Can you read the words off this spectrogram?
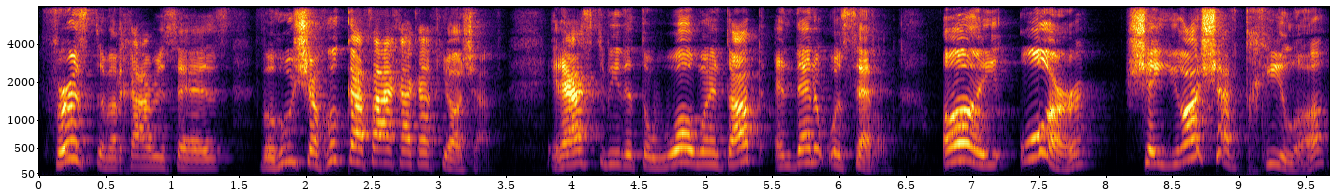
First, the Mechaber says, Vahusha hukaf yoshav. It has to be that the wall went up and then it was settled. Oy, or sheyoshav tchila,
